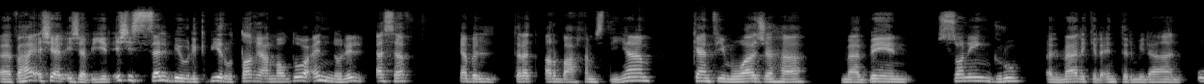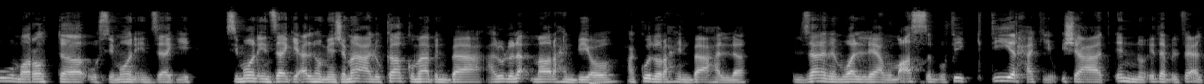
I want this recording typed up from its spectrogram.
آه، فهاي الاشياء الإيجابية. الشيء السلبي والكبير والطاغي على الموضوع إنه للأسف قبل ثلاث أربع خمسة أيام كان في مواجهة ما بين سونينغ group المالكي لانتر ميلان وماروتا وسيموني إنزاجي. سيموني إنزاجي قال لهم يا جماعة لوكاكو ما بنباع. قالوا له لا ما راح نبيعه. حكوا له راح ينباع هلأ. الزلمة مولع ومعصب وفي كتير حكي وإشاعات إنه إذا بالفعل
